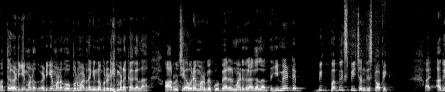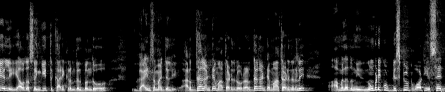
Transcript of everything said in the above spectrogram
ಮತ್ತು ಅಡುಗೆ ಮಾಡೋದು. ಅಡುಗೆ ಮಾಡೋದು ಒಬ್ಬರು ಮಾಡ್ದಂಗೆ ಇನ್ನೊಬ್ರು ಅಡುಗೆ ಮಾಡೋಕ್ಕಾಗಲ್ಲ. ಆ ರುಚಿ ಅವರೇ ಮಾಡಬೇಕು, ಬೇರೆಯವ್ರು ಮಾಡಿದ್ರೆ ಆಗಲ್ಲ ಅಂತ. He made a big public speech on this topic ಅದು ಎಲ್ಲಿ? ಯಾವುದೋ ಸಂಗೀತ ಕಾರ್ಯಕ್ರಮದಲ್ಲಿ ಬಂದು ಗಾಯನ ಸಮಾಜದಲ್ಲಿ ಅರ್ಧ ಗಂಟೆ ಮಾತಾಡಿದ್ರು. ಅವ್ರು ಅರ್ಧ ಗಂಟೆ ಮಾತಾಡಿದ್ರಲ್ಲಿ ಆಮೇಲೆ ಅದನ್ನು nobody could dispute what is said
